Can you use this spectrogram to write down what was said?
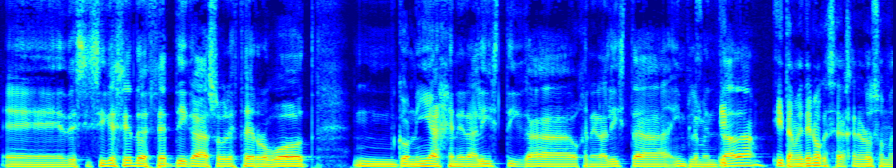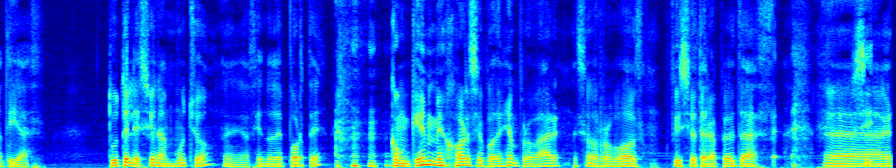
eh, de si sigue siendo escéptica sobre este robot mmm, con IA generalística o generalista implementada. Y, y también tengo que ser generoso, Matías. Tú te lesionas mucho eh, haciendo deporte, ¿con quién mejor se podrían probar esos robots fisioterapeutas eh,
